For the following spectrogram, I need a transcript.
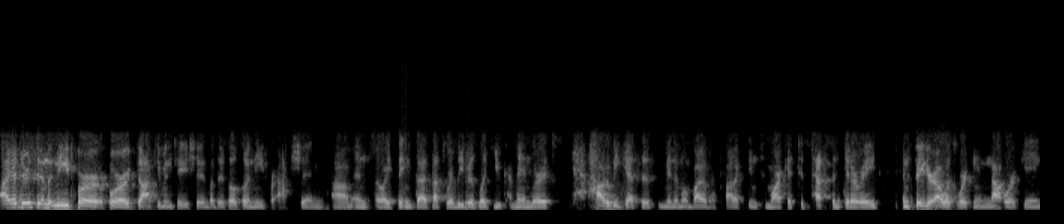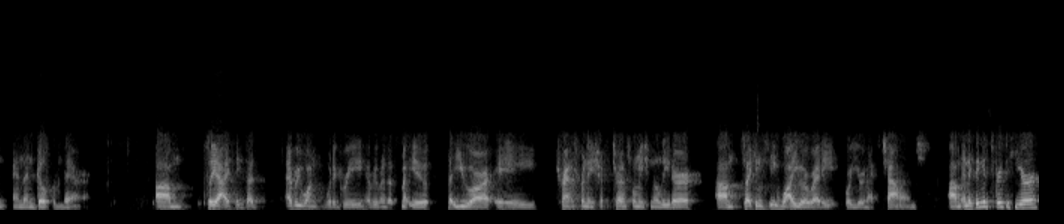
I understand the need for, for documentation, but there's also a need for action. Um, and so I think that that's where leaders like you come in, where it's how do we get this minimum viable product into market to test and iterate and figure out what's working and not working, and then go from there. Um, so yeah, I think that everyone would agree, everyone that's met you, that you are a transformation transformational leader. Um, so I can see why you are ready for your next challenge. Um, and I think it's great to hear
